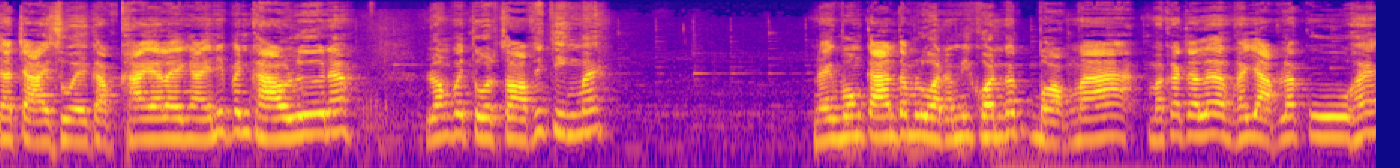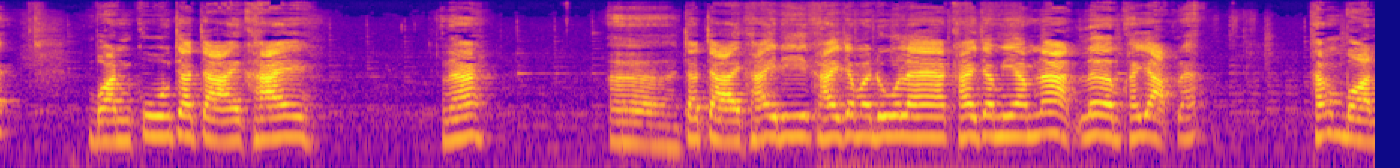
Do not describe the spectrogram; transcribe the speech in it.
จะจ่ายสวยกับใครอะไรไง นี่เป็นข่าวลือนะลองไปตรวจสอบที่จริงไหมในวงการตำรวจมีคนก็บอกมา มันก็จะเริ่มขยับแล้วกูให้บ่อนกูจะจ่ายใครนะ จะจ่ายใครดีใครจะมาดูแล ใครจะมีอำนาจเริ่มขยับแล้ว ทั้งบ่อน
